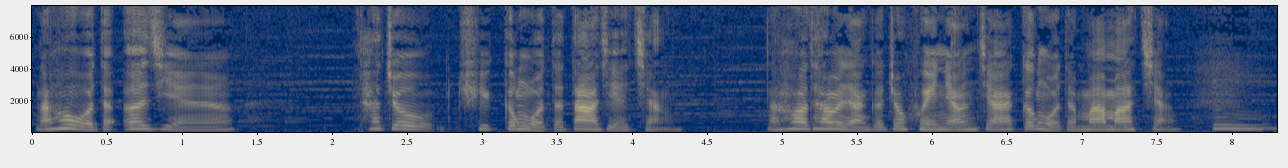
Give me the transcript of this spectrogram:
然后我的二姐呢，她就去跟我的大姐讲，然后他们两个就回娘家跟我的妈妈讲。嗯。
